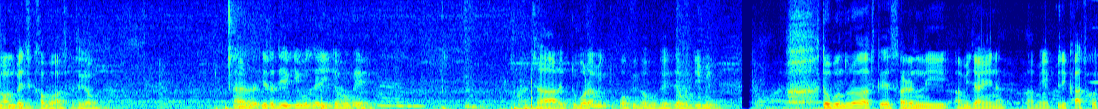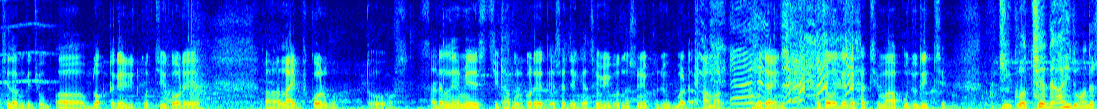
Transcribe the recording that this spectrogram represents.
ননভেজ খাব আজকে থেকে আবার। আর এটা দিয়ে কি বললে এইটা হবে? আচ্ছা আর একটু পরে আমি একটু কফি খাব খেয়ে যাব জিমে। তো বন্ধুরা আজকে সাডেনলি আমি জানি না। আমি অ্যাকচুয়ালি কাজ করছিলাম কিছু ব্লগটাকে এডিট করছি করে লাইভ করব। তো সাডেনলি আমি এসেছি ঠাকুর করে দেশে দেখে আছে বিপদাসনী পুজো বাট আমার আমি জানি না। তো চলো গিয়ে দেখাচ্ছি মা পুজো দিচ্ছে। কি করছে? দেখাই তোমাদের।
